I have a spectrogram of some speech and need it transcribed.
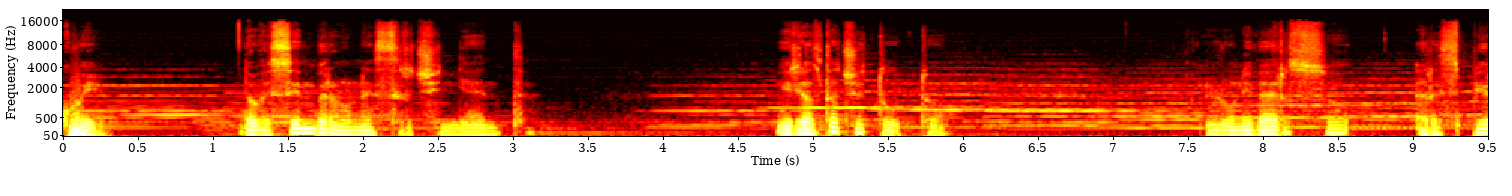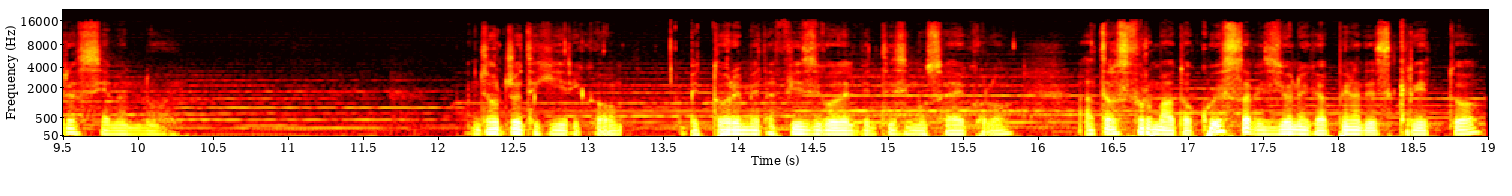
Qui, dove sembra non esserci niente, in realtà c'è tutto. L'universo respira assieme a noi. Giorgio De Chirico, pittore metafisico del XX secolo, ha trasformato questa visione che ho appena descritto,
